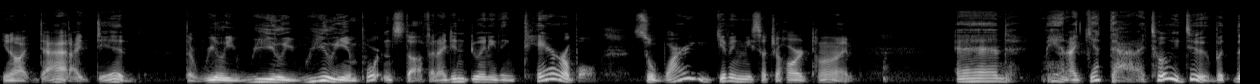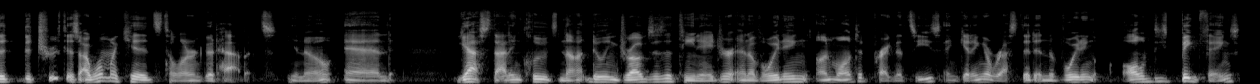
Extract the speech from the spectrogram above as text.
you know, Dad, I did the really, really, really important stuff, and I didn't do anything terrible. So why are you giving me such a hard time? And man, I get that. I totally do. But the, the truth is, I want my kids to learn good habits, you know? And yes, that includes not doing drugs as a teenager and avoiding unwanted pregnancies and getting arrested and avoiding all of these big things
